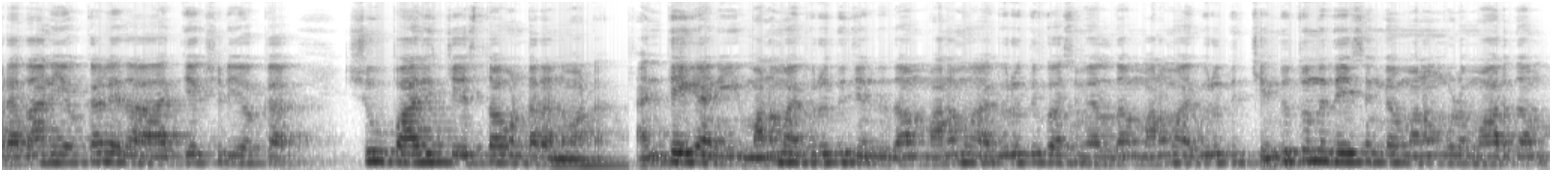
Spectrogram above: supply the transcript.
ప్రధాని యొక్క లేదా అధ్యక్షుడి యొక్క షూ పాలిష్ చేస్తూ ఉంటారన్నమాట. అంతేగాని మనం అభివృద్ధి చెందుదాం మనము అభివృద్ధి కోసం వెళ్దాం మనం అభివృద్ధి చెందుతున్న దేశంగా మనం కూడా మారుదాం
